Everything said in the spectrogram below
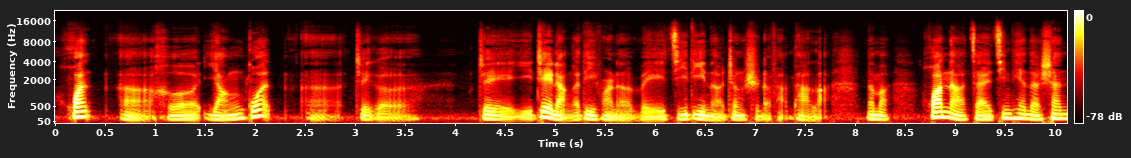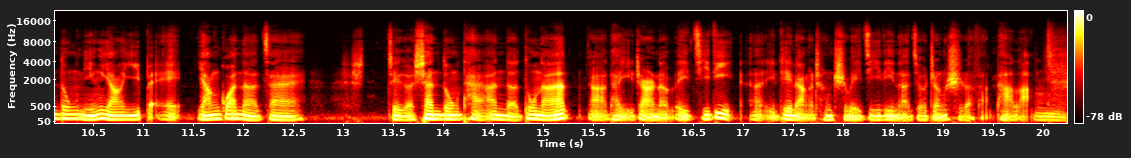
欢啊、呃和阳关，呃，这个这以这两个地方呢为基地呢，正式的反叛了。那么欢呢，在今天的山东宁阳以北，阳关呢在这个山东泰安的东南啊，他以这儿呢为基地，呃，以这两个城池为基地呢，就正式的反叛了。嗯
